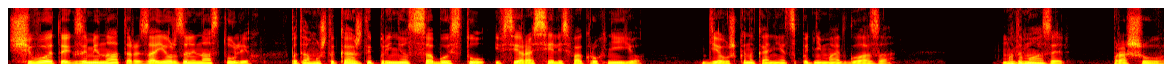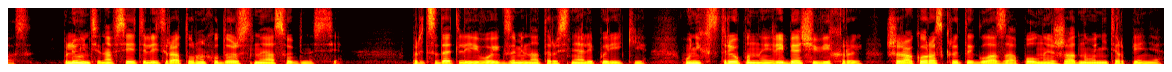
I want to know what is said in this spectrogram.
С чего это экзаменаторы заерзали на стульях? Потому что каждый принес с собой стул, и все расселись вокруг нее. Девушка, наконец, поднимает глаза. «Мадемуазель, прошу вас, плюньте на все эти литературно-художественные особенности». Председатели его экзаменаторы сняли парики. У них встрепанные, ребячие вихры, широко раскрытые глаза, полные жадного нетерпения.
